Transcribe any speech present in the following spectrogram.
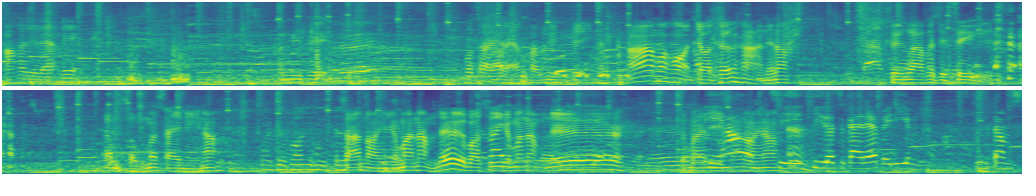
เอาแค่นี้แหละพี่มันมีเพลงพอทายแล้วครับนี่พี่อ่ามาหอดจอดเทิงหาเนี่ยเนาะถึงว่าเพิ่นสิซื้อตำสมมาใส่นี่เนาะ สาวหน่อยก็มานํเด้อบาวซีก็มานํเด้อสบายดีสาวหน่อยเนาะ ขี่ขี่รถสกายได้ไปดิม กินตำส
